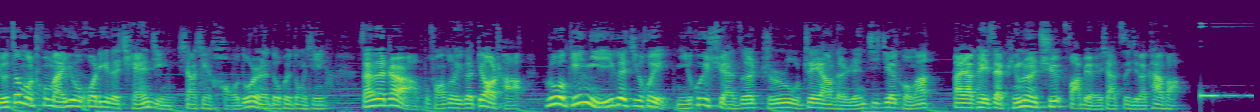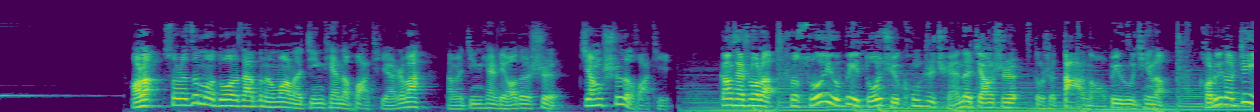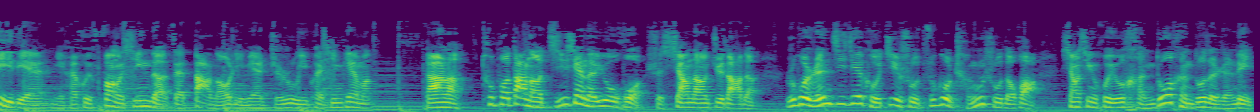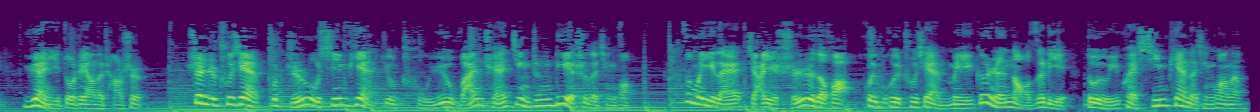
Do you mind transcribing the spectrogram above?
有这么充满诱惑力的前景，相信好多人都会动心。咱在这儿啊，不妨做一个调查：如果给你一个机会，你会选择植入这样的人机接口吗？大家可以在评论区发表一下自己的看法。好了，说了这么多，咱不能忘了今天的话题啊，是吧？咱们今天聊的是僵尸的话题。刚才说了，说所有被夺取控制权的僵尸都是大脑被入侵了。考虑到这一点，你还会放心的在大脑里面植入一块芯片吗？当然了，突破大脑极限的诱惑是相当巨大的。如果人机接口技术足够成熟的话，相信会有很多很多的人类愿意做这样的尝试。甚至出现不植入芯片就处于完全竞争劣势的情况。这么一来，假以时日的话，会不会出现每个人脑子里都有一块芯片的情况呢？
